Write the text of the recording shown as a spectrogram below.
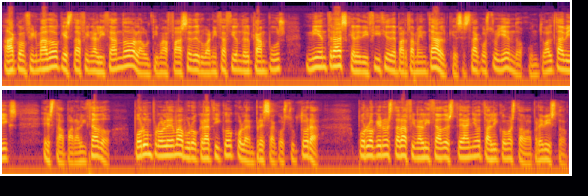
Ha confirmado que está finalizando la última fase de urbanización del campus, mientras que el edificio departamental que se está construyendo junto a Altavix está paralizado por un problema burocrático con la empresa constructora, por lo que no estará finalizado este año tal y como estaba previsto.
